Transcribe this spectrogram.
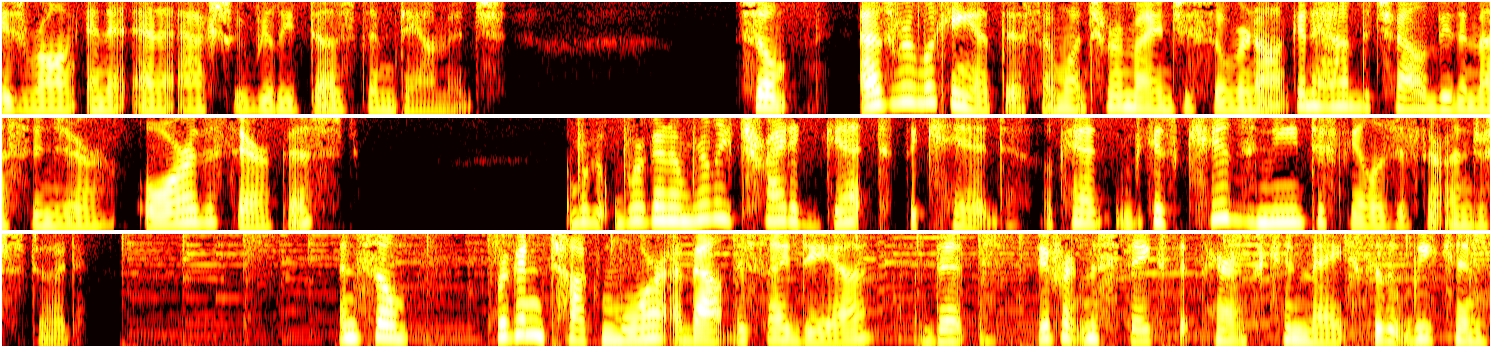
is wrong and it, and it actually really does them damage. So, as we're looking at this, I want to remind you so we're not going to have the child be the messenger or the therapist. We're, we're going to really try to get the kid, okay? Because kids need to feel as if they're understood. And so, we're going to talk more about this idea that different mistakes that parents can make so that we can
